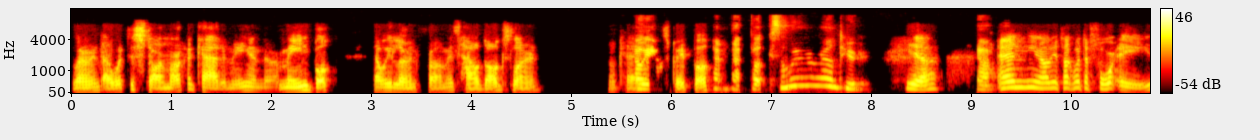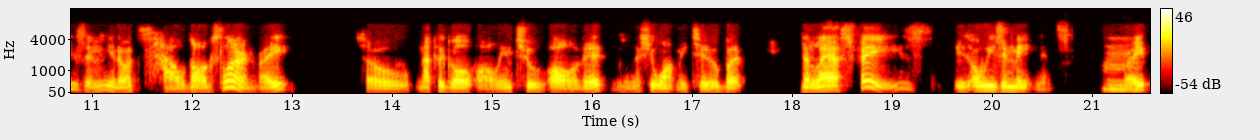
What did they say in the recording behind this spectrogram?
learned, I went to Starmark Academy and our main book that we learned from is How Dogs Learn. Okay. Oh, yeah. It's a great book. I have that book somewhere around here. Yeah. Yeah. And, you know, they talk about the four A's and, you know, it's how dogs learn, right? So, not going to go all into all of it unless you want me to, but the last phase is always in maintenance, Hmm. right?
